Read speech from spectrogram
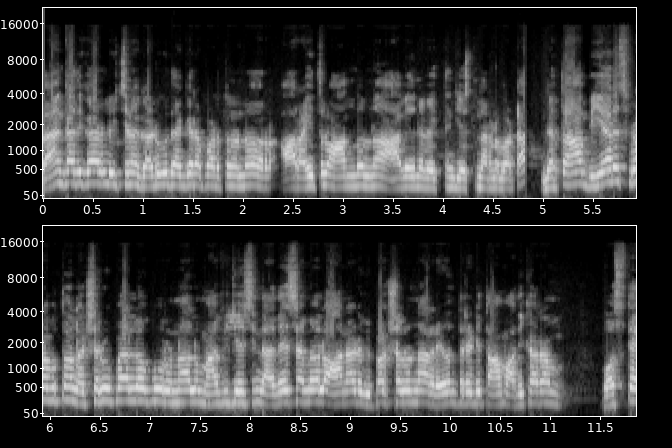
బ్యాంక్ అధికారులు ఇచ్చిన గడువు దగ్గర పడుతుండో ఆ రైతులు ఆందోళన ఆవేదన వ్యక్తం చేస్తున్నారనమాట గత బీఆర్ఎస్ ప్రభుత్వం లక్ష రూపాయల లోపు రుణాలు మాఫీ చేసింది. అదే సమయంలో ఆనాడు విపక్షాలున్న రేవంత్ రెడ్డి తాము అధికారం వస్తే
